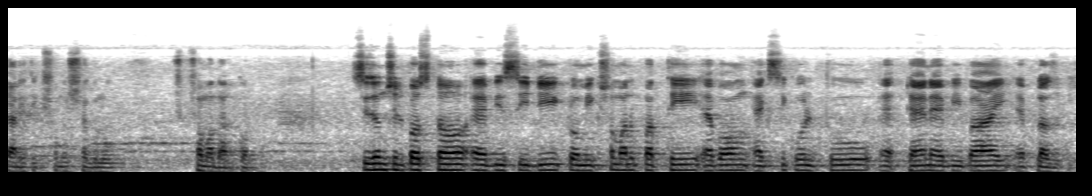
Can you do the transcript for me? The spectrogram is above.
গাণিতিক সমস্যাগুলো সমাধান করব। সৃজনশীল প্রশ্ন এ বি সি ডি ক্রমিক সমানুপাতি এবং X equal to ten A B by A plus B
